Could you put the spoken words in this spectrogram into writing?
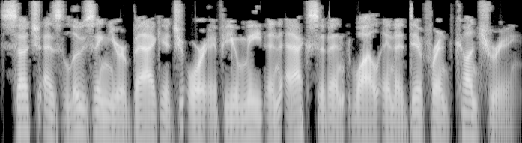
such as losing your baggage or if you meet an accident while in a different country.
